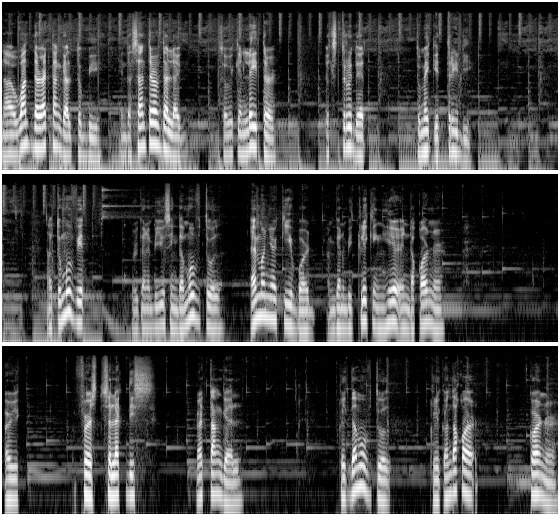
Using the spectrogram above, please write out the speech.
Now I want the rectangle to be in the center of the leg so we can later extrude it to make it 3D. Now to move it, we're gonna be using the move tool. M on your keyboard, I'm gonna be clicking here in the corner. Or you first select this rectangle, click the move tool, click on the cor corner,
